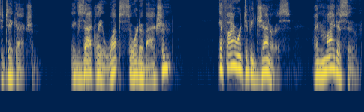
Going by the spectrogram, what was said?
to take action. Exactly what sort of action? If I were to be generous, I might assume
